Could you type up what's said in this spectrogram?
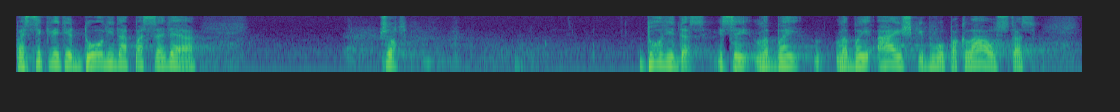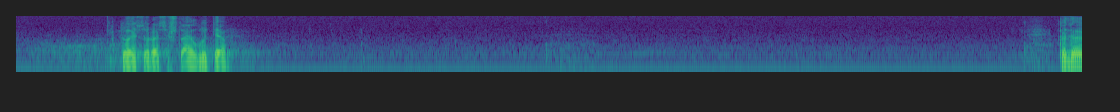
pasikvietė Dovydą pas save, žinot, Dovydas, jisai labai, labai aiškiai buvo paklaustas, tuoj surasi šitą eilutę. Kada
